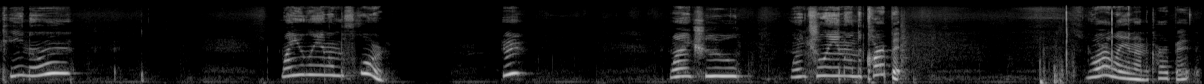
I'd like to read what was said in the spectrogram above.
Kino. Why are you laying on the floor? Why aren't you why aren't you laying on the carpet? You are laying on the carpet.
